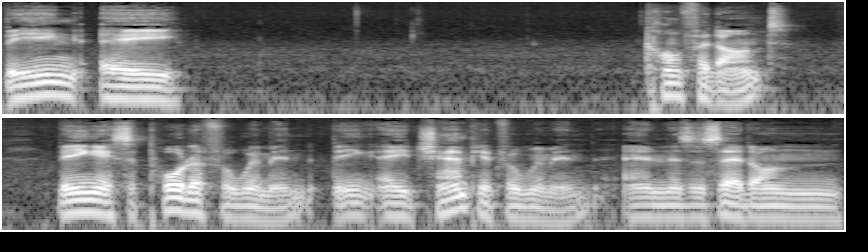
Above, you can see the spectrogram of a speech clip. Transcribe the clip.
Being a confidant, being a supporter for women, being a champion for women, and as I said on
